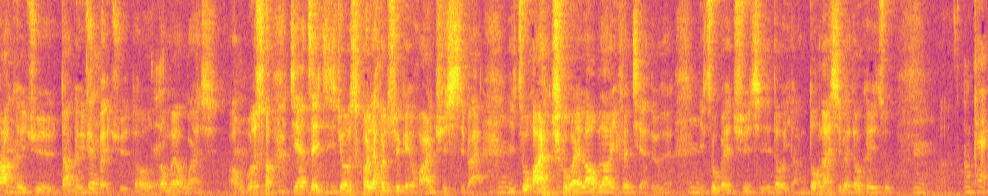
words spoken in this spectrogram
大可以去，大可以去北区，都都没有关系啊！我不是说今天这集就是说要去给华人区洗白，你住华人区我也捞不到一分钱，对不对？你住北区其实都一样，东南西北都可以住。嗯，OK，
